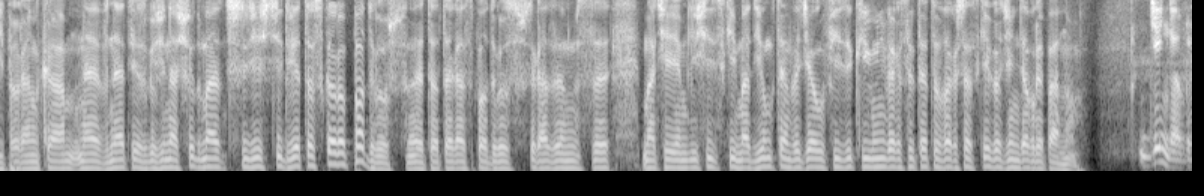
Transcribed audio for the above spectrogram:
I poranka wnet jest godzina 7.32. To skoro podróż, to teraz podróż razem z Maciejem Lisickim, adiunktem Wydziału Fizyki Uniwersytetu Warszawskiego. Dzień dobry panu. Dzień dobry.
